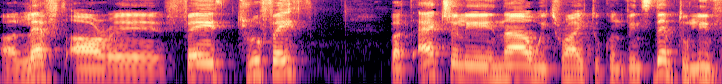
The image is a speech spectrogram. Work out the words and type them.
uh, left our uh, faith, true faith, but actually now we try to convince them to leave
